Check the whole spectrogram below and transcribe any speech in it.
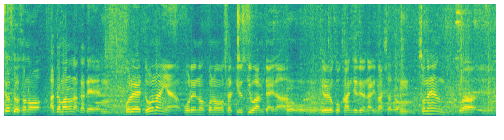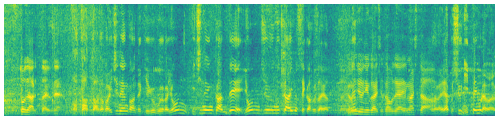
ちょっとその頭の中でこれどうなんや俺のこの先行きはみたいな。うんうんうんいろいろこう感じるようになりましたと。ん。その辺は当然あったよね。あったあった。だから1年間で結局だから4 1年間で42回のセカフザやったよね。42回セカフでやりました。だから約週に1遍ぐらいは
